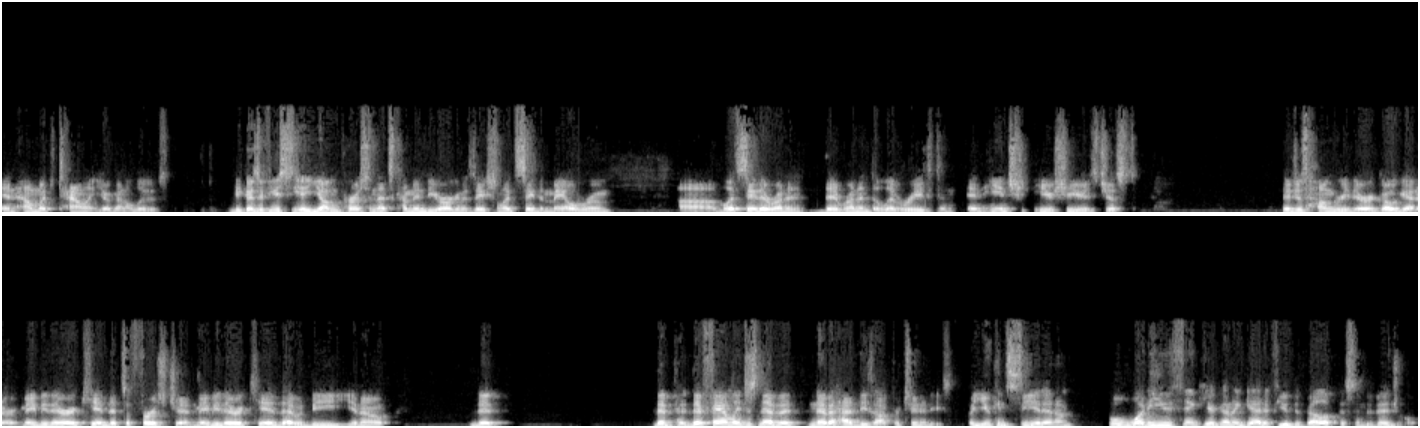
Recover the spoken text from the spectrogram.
and how much talent you're going to lose. Because if you see a young person that's come into your organization let's say the mailroom um, let's say they're running they're running deliveries and, and he and she, he or she is just they're just hungry. They're a go-getter. Maybe they're a kid that's a first gen. Maybe they're a kid that would be you know that their, their family just never never had these opportunities but you can see it in them. Well what do you think you're going to get if you develop this individual?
